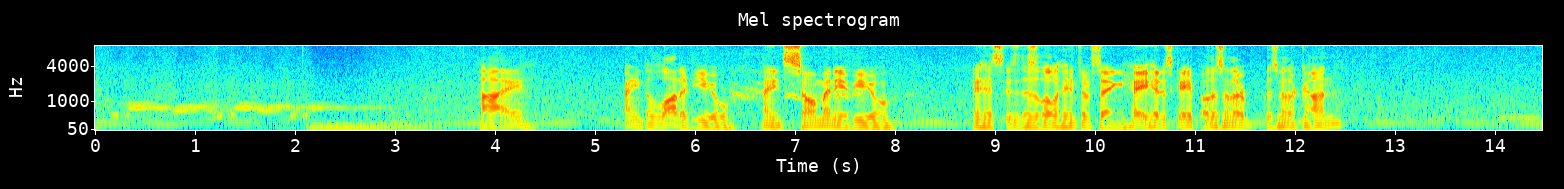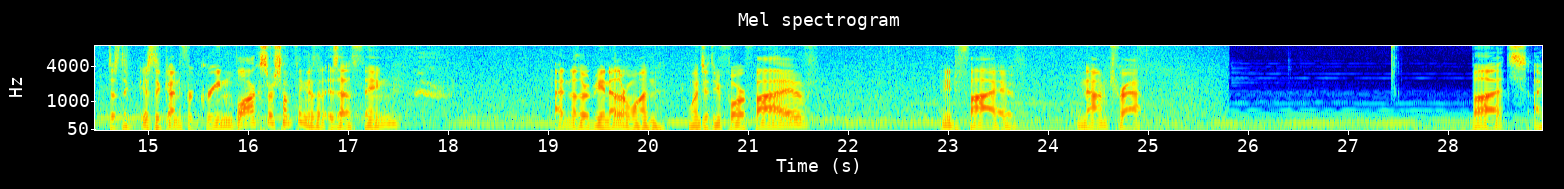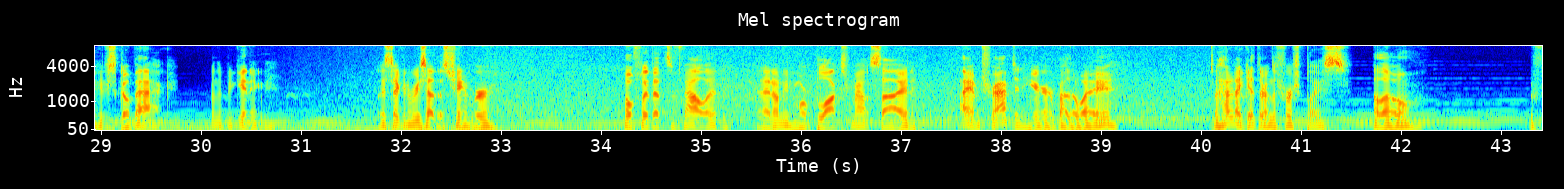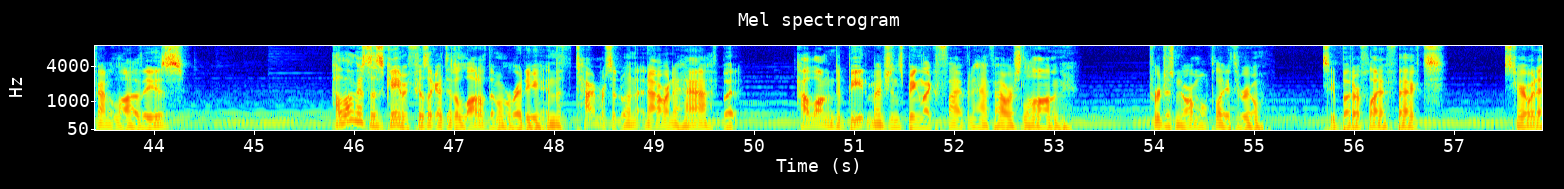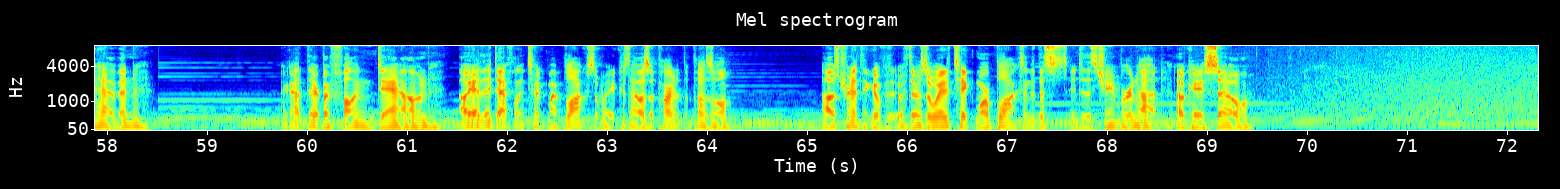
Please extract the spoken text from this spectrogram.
Hi. I need a lot of you. I need so many of you. And there's a little hint of saying, "Hey, hit escape." Oh, there's another. There's another gun. Does the is the gun for green blocks or something? Is that is that a thing? I didn't know there would be another one. One, two, three, four, five. I need five, and now I'm trapped. But, I could just go back from the beginning. At least I can reset this chamber. Hopefully that's valid, and I don't need more blocks from outside. I am trapped in here, by the way. So how did I get there in the first place? Hello? We found a lot of these. How long is this game? It feels like I did a lot of them already, and the timer said an hour and a half, but how long to beat mentions being like five and a half hours long for just normal playthrough. see, butterfly effect, Stairway to Heaven. I got there by falling down. Oh yeah, they definitely took my blocks away because that was a part of the puzzle. I was trying to think of if there was a way to take more blocks into this into this chamber or not. Okay, so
